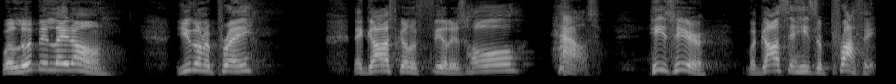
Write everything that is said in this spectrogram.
Well, a little bit later on, you're going to pray that God's going to fill this whole house. He's here, but God said he's a prophet.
